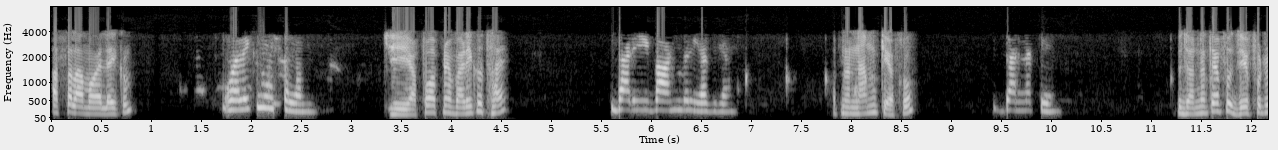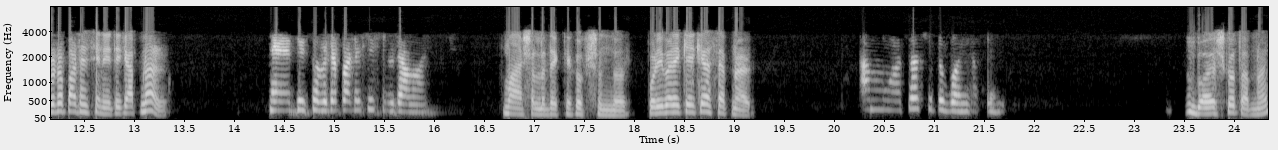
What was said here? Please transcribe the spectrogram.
আসসালামু আলাইকুম। ওয়ালাইকুম আসসালাম। জি আপু আপনার বাড়ি কোথায়? বাড়ি বাউনবাড়ি আজরা আপনার নাম কি আপু? জান্নাতি। জান্নাতে আপু যে ফটোটা পাঠিয়েছেন এটা কি আপনার? হ্যাঁ যে ছবিটা পাঠিয়েছি ছবিটা আমার। মাশাল্লাহ দেখতে খুব সুন্দর। পরিবারে কে কে আছে আপনার? আম্মু আছে ছোট বোন আছে। বয়স কত আপনার?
